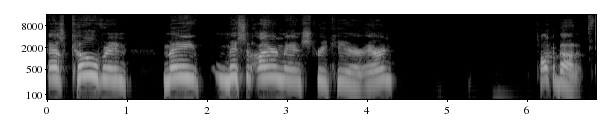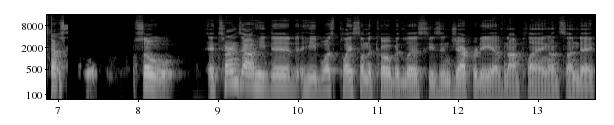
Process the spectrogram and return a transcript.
has COVID and may miss an Iron Man streak here. Aaron, talk about it. Uh, so it turns out he did. He was placed on the COVID list. He's in jeopardy of not playing on Sunday.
